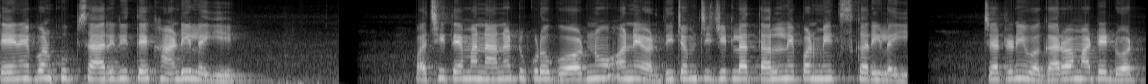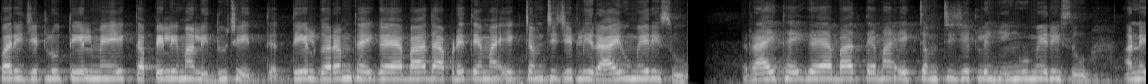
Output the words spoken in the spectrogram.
તેને પણ ખૂબ સારી રીતે ખાંડી લઈએ. પછી તેમાં નાના ટુકડો ગોળનો અને અડધી ચમચી જેટલા તલને પણ મિક્સ કરી લઈએ. ચટણી વઘારવા માટે દોઢ પરી જેટલું તેલ મેં એક તપેલીમાં લીધું છે. તેલ ગરમ થઈ ગયા બાદ આપણે તેમાં એક ચમચી જેટલી રાઈ ઉમેરીશું. રાઈ થઈ ગયા બાદ તેમાં એક ચમચી જેટલી હિંગ ઉમેરીશું અને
